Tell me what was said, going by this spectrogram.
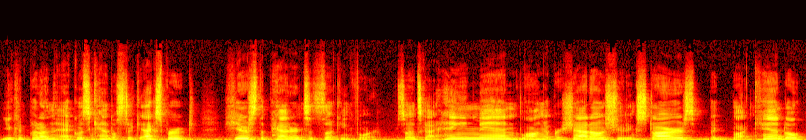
you can put on the Equis Candlestick Expert. Here's the patterns it's looking for. So it's got hanging man, long upper shadow, shooting stars, big black candle.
